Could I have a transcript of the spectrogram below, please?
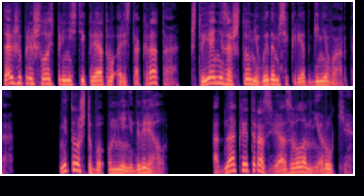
Также пришлось принести клятву аристократа, что я ни за что не выдам секрет Геневарда. Не то чтобы он мне не доверял, однако это развязывало мне руки.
